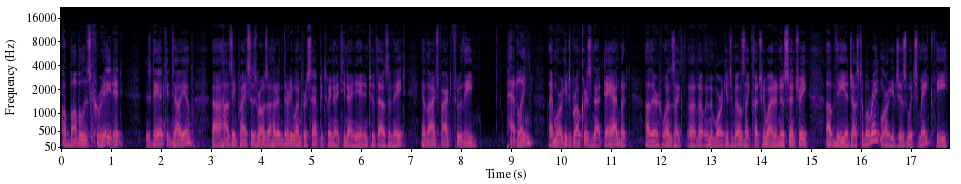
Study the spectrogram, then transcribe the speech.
A bubble is created as Dan can tell you, uh, housing prices rose 131% between 1998 and 2008, in large part through the peddling by mortgage brokers, not Dan, but other ones like uh, the, in the mortgage mills like Countrywide and New Century of the adjustable rate mortgages, which make the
